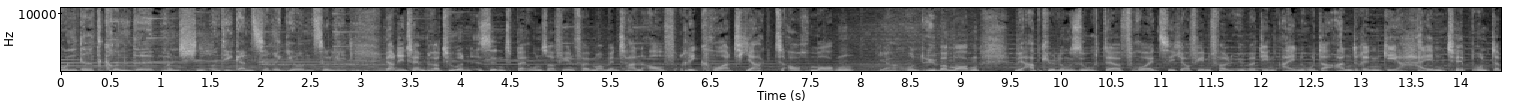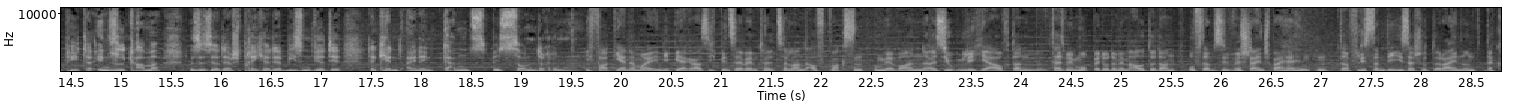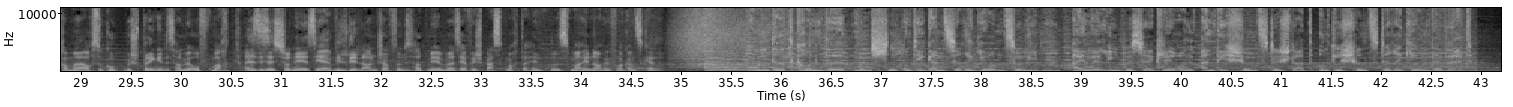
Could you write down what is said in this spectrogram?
100 Gründe, München und die ganze Region zu lieben. Ja, die Temperaturen sind bei uns auf jeden Fall momentan auf Rekordjagd, auch morgen ja, und übermorgen. Wer Abkühlung sucht, der freut sich auf jeden Fall über den ein oder anderen Geheimtipp. Und der Peter Inselkammer, das ist ja der Sprecher der Wiesenwirte, der kennt einen ganz besonderen. Ich fahre gerne mal in die Berge raus. Ich bin selber im Tölzerland aufgewachsen und wir waren als Jugendliche auch dann, teils mit dem Moped oder mit dem Auto, dann oft am Silbensteinspeicher hinten. Da fließt dann die Isarschutt rein und da kann man auch so Gumpen springen das haben wir oft gemacht. Also das ist schon eine sehr wilde Landschaft und das hat mir immer sehr viel Spaß gemacht da hinten und das mache ich nach wie vor ganz gerne. 100 Gründe, München und die ganze Region zu lieben. Eine Liebeserklärung an die schönste Stadt und die schönste Region der Welt.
